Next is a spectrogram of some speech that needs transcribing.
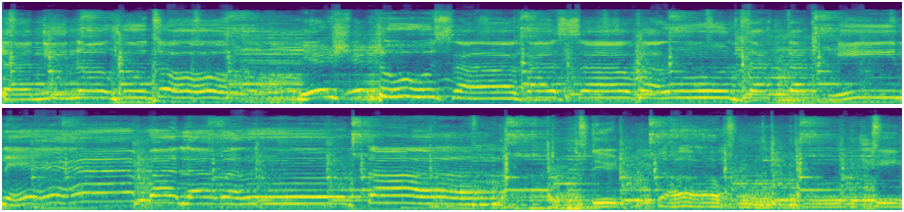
ದಿಟ್ಟ ನಿನಗುದೋ? ಎಷ್ಟು ಸಾಹಸವಂತ ನೀನೇ ಬಲವಂತ. ದಿಟ್ಟ ಮೂರ್ತಿ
